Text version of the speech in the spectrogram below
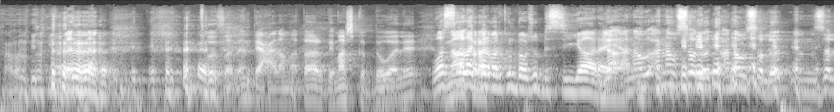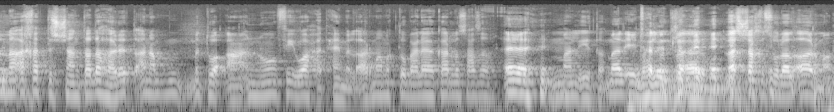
توصل أنت على مطار دمشق الدولي وصلك قبل ما تكون موجود بالسيارة لا يعني. أنا أنا وصلت أنا وصلت نزلنا أخذت الشنطة ظهرت أنا متوقع إنه في واحد حامل ارما مكتوب عليها كارلوس عزار إيه. ما لقيتها ما لقيت ما لقيت الأرض. لا الشخص ولا الارما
